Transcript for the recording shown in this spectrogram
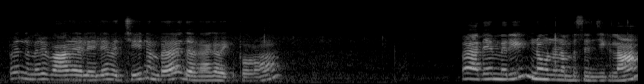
இப்போ இந்த மாதிரி வாழை இலையிலே வச்சு நம்ம இதை வேக வைக்க போகிறோம் இப்போ அதேமாரி இன்னொன்று நம்ம செஞ்சுக்கலாம்.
